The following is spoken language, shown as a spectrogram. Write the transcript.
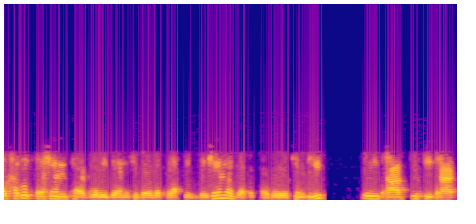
Our public sessions have really been to build a collective vision of what the Khyber can be we've asked for feedback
